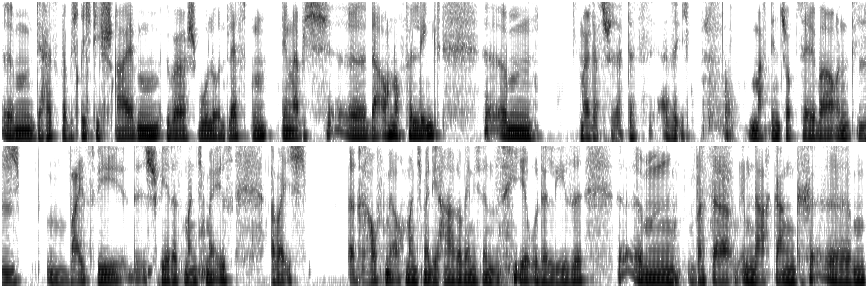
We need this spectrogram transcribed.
Ähm, der heißt, glaube ich, richtig schreiben über Schwule und Lesben. Den habe ich äh, da auch noch verlinkt. Ähm, weil das, das, also ich mache den Job selber und mhm. ich weiß, wie schwer das manchmal ist. Aber ich rauf mir auch manchmal die Haare, wenn ich dann sehe oder lese, ähm, was da im Nachgang ähm,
